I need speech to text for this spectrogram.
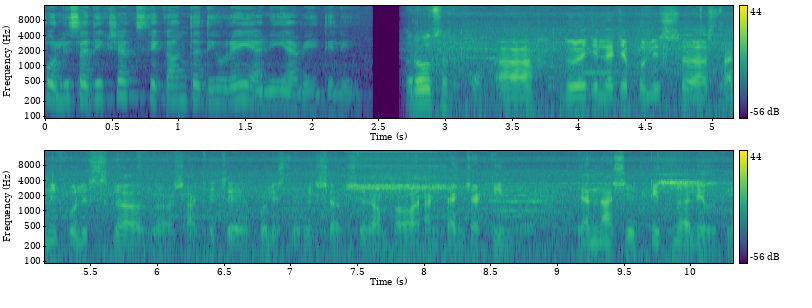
पोलीस अधीक्षक श्रीकांत धिवरे यांनी यावेळी दिली. सर. धुळे जिल्ह्याचे पोलीस स्थानिक पोलीस शाखेचे पोलीस निरीक्षक श्रीराम पवार आणि त्यांच्या टीम यांना अशी एक टीप मिळाली होती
